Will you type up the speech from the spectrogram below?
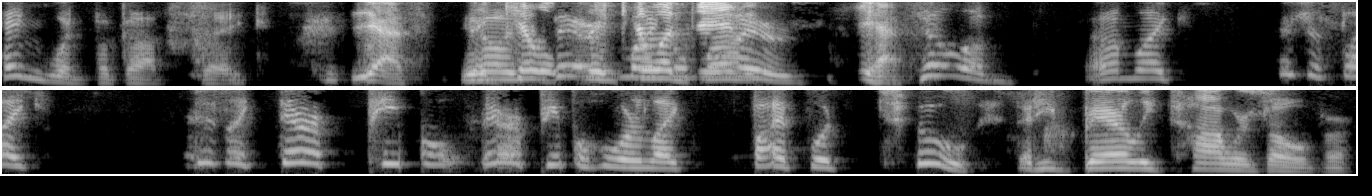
penguin for God's sake. yes. You they know, kill, there's Michael. Myers. Yes. Kill him. And I'm like, it's just like, there's like, there are people, there are people who are like five foot two that he barely towers over,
